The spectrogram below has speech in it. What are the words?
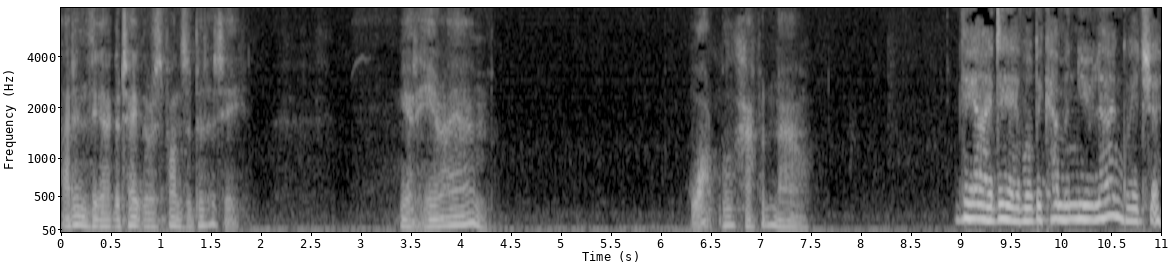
I didn't think I could take the responsibility. Yet here I am. What will happen now? The idea will become a new language, a,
